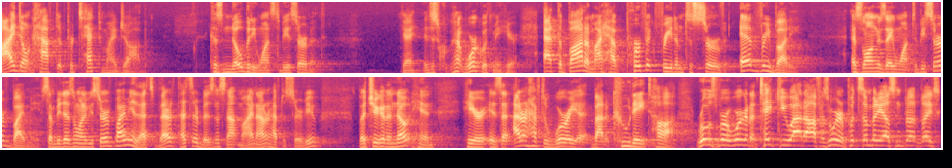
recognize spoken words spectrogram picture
I don't have to protect my job because nobody wants to be a servant. Okay? And just work with me here. At the bottom, I have perfect freedom to serve everybody as long as they want to be served by me. If somebody doesn't want to be served by me, that's their, that's their business, not mine. I don't have to serve you. But you're going to note here, here is that I don't have to worry about a coup d'etat. Rosebrough, we're going to take you out of office. We're going to put somebody else in place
